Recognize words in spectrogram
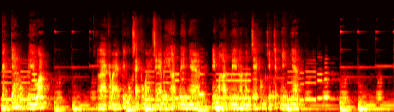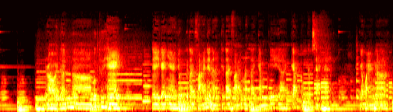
chắc chắn một điều á là các bạn cái cục sạc của bạn sẽ bị hết pin nha. Nếu mà hết pin là mình sẽ không chịu trách nhiệm nha. Rồi đến uh, bước thứ hai. Thì cả nhà dùng cái tay phải này nè cái tay phải mà tay cầm cái uh, cáp cổng cáp sạc nè. Các bạn uh,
